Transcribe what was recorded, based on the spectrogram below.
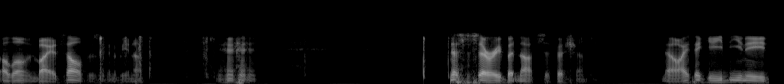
alone by itself isn't going to be enough. Necessary, but not sufficient. No, I think you, you need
